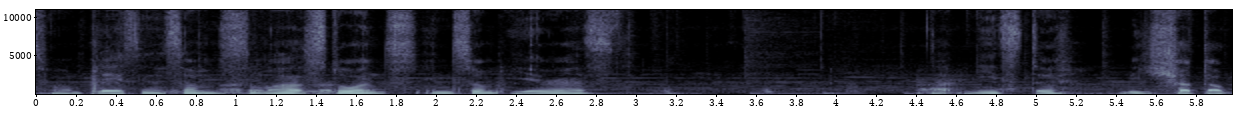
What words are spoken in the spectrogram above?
So I'm placing some small stones in some areas that needs to be shut up.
